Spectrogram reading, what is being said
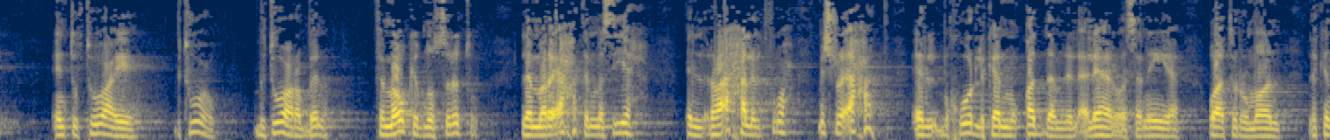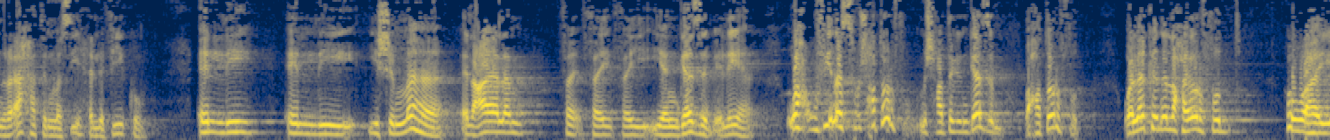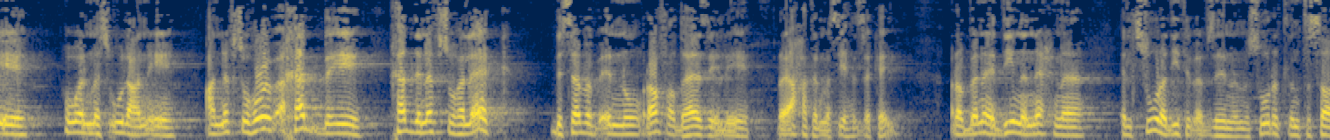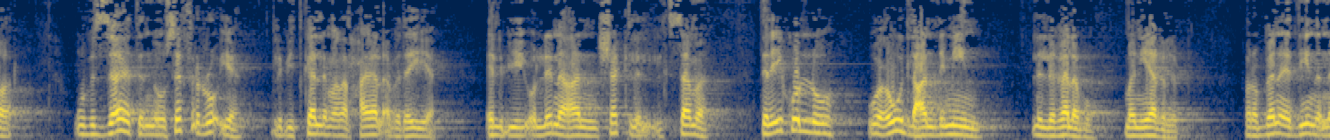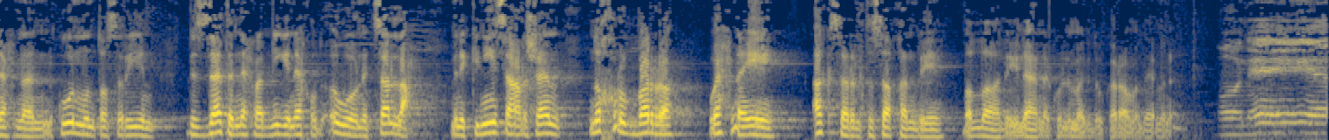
أنتوا بتوع إيه؟ بتوعه. بتوع ربنا. في موكب نصرته. لما رائحة المسيح الرائحة اللي بتفوح مش رائحة البخور اللي كان مقدم للآلهة الوثنية وقت الرومان لكن رائحة المسيح اللي فيكم اللي اللي يشمها العالم في في فينجذب إليها. وفي ناس مش هترفض مش هتنجذب وهترفض ولكن اللي هيرفض هو هي إيه؟ هو المسؤول عن إيه؟ عن نفسه. هو يبقى خد بإيه؟ خد لنفسه هلاك بسبب إنه رفض هذه الإيه؟ رائحة المسيح الزكية ربنا يدينا إن إحنا الصورة دي تبقى في ذهننا صورة الانتصار وبالذات انه سفر الرؤية اللي بيتكلم عن الحياة الأبدية اللي بيقول لنا عن شكل السماء تلاقيه كله وعود عن لمين للي غلبه من يغلب. فربنا يدينا إن إحنا نكون منتصرين بالذات إن إحنا بنيجي ناخد قوة ونتسلح من الكنيسة علشان نخرج بره وإحنا إيه؟ أكثر التصاقا بايه بالله لإلهنا كل مجد وكرامة دائما.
